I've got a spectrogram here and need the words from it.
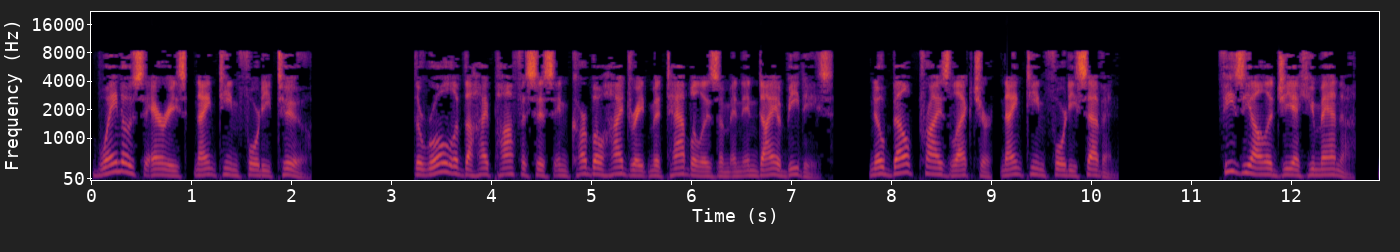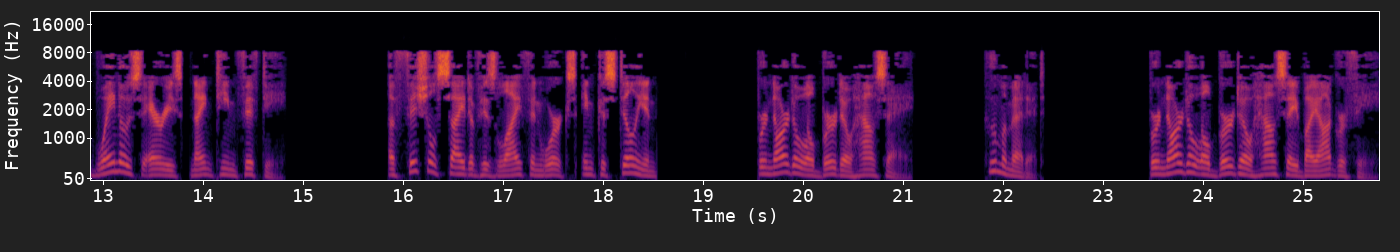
Buenos Aires 1942 The role of the hypophysis in carbohydrate metabolism and in diabetes. Nobel Prize Lecture 1947 Physiologia Humana. Buenos Aires, 1950. Official site of his life and works in Castilian Bernardo Alberto Houssay. Humamedit. Bernardo Alberto Houssay Biography.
